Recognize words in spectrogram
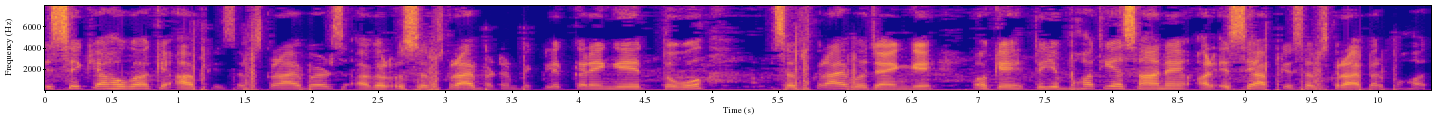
इससे क्या होगा कि आपके सब्सक्राइबर्स अगर उस सब्सक्राइब बटन पर क्लिक करेंगे तो वो सब्सक्राइब हो जाएँगे। ओके तो ये बहुत ही आसान है और इससे आपके सब्सक्राइबर बहुत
